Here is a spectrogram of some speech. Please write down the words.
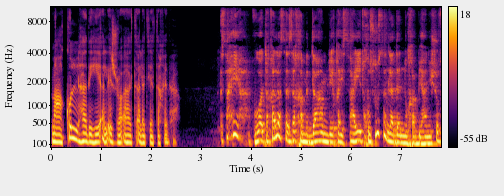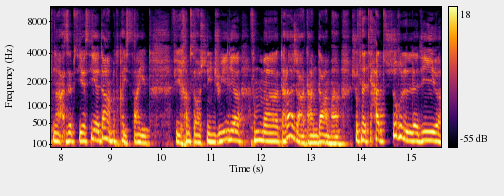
مع كل هذه الإجراءات التي يتخذها. صحيح. هو تقلص زخم الدعم لقيس سعيد خصوصا لدى النخب. يعني شفنا أحزاب سياسية دعمت قيس سعيد في 25 جويليا ثم تراجعت عن دعمها. شفنا اتحاد الشغل الذي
